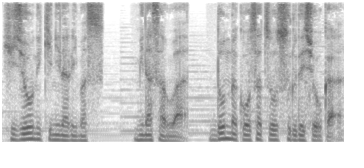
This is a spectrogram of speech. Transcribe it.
非常に気になります。皆さんはどんな考察をするでしょうか？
